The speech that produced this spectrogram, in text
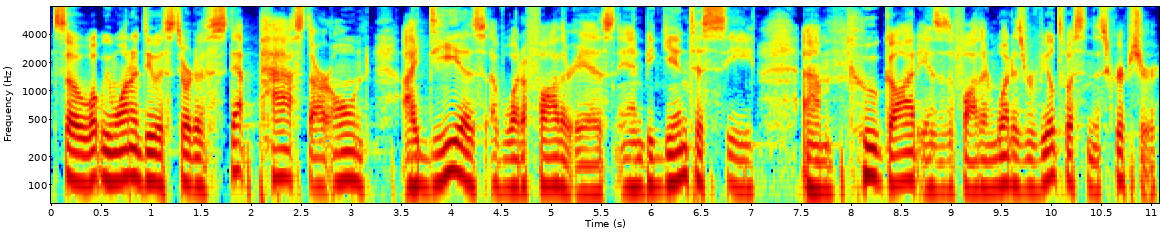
So, what we want to do is sort of step past our own ideas of what a father is and begin to see um, who God is as a father and what is revealed to us in the scripture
